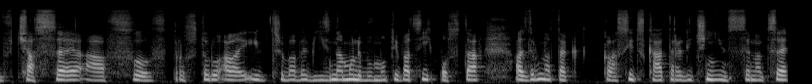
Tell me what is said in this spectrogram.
v čase a v, v prostoru, ale i třeba ve významu nebo motivacích postav. A zrovna tak klasická tradiční inscenace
